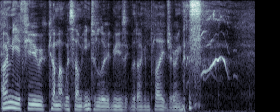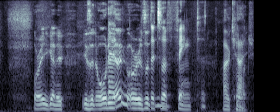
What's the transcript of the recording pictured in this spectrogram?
Only if you come up with some interlude music that I can play during this. or are you going to? Is it audio or is it? It's a thing to, to okay. watch.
